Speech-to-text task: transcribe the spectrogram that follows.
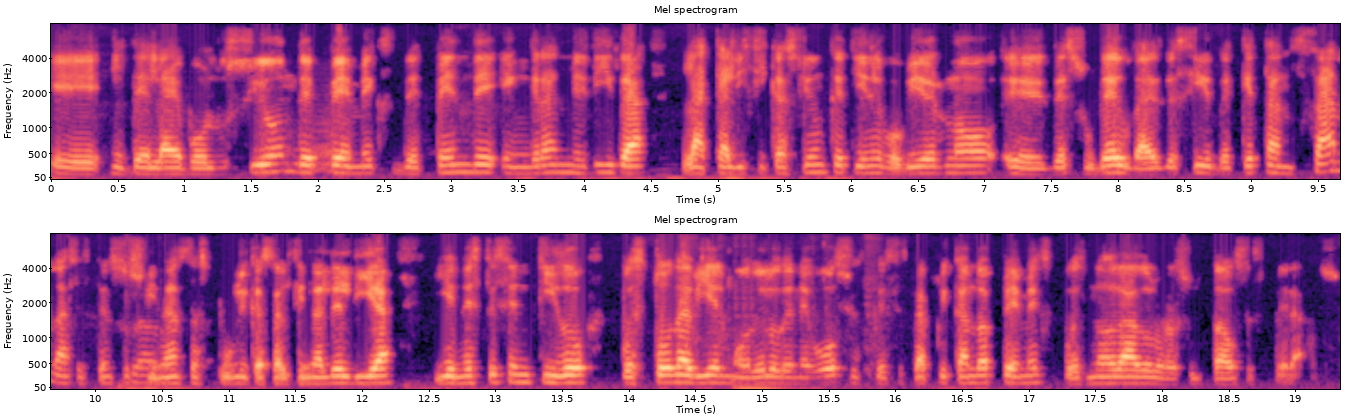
eh, de la evolución de Pemex depende en gran medida la calificación que tiene el gobierno eh, de su deuda, es decir, de qué tan sanas estén sus finanzas públicas al final del día y en este sentido, pues todavía el modelo de negocios que se está aplicando a Pemex, pues no ha dado los resultados esperados.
